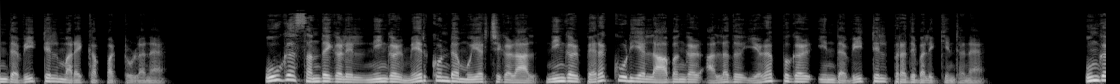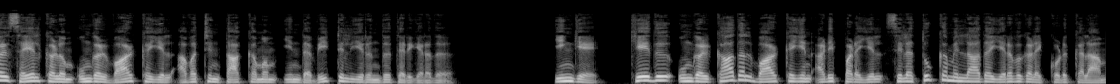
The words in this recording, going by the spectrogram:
இந்த வீட்டில் மறைக்கப்பட்டுள்ளன. ஊக சந்தைகளில் நீங்கள் மேற்கொண்ட முயற்சிகளால் நீங்கள் பெறக்கூடிய லாபங்கள் அல்லது இழப்புகள் இந்த வீட்டில் பிரதிபலிக்கின்றன. உங்கள் செயல்களும் உங்கள் வாழ்க்கையில் அவற்றின் தாக்கமும் இந்த வீட்டில் இருந்து தெரிகிறது. இங்கே கேது உங்கள் காதல் வாழ்க்கையின் அடிப்படையில் சில தூக்கமில்லாத இரவுகளைக் கொடுக்கலாம்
